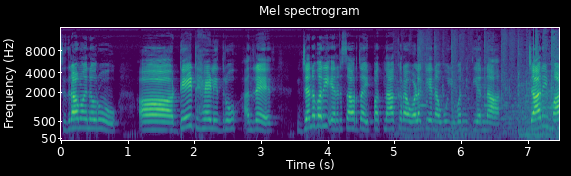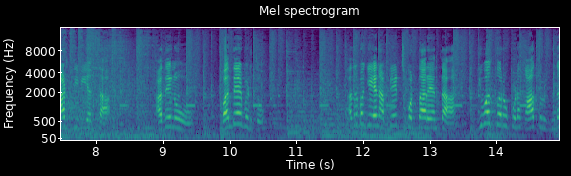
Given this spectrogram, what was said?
ಸಿದ್ದರಾಮಯ್ಯನವರು ಡೇಟ್ ಹೇಳಿದ್ರು. ಅಂದ್ರೆ ಜನವರಿ ಎರಡ್ ಸಾವಿರದ ಇಪ್ಪತ್ನಾಲ್ಕರ ಒಳಗೆ ನಾವು ಯುವ ನಿಧಿಯನ್ನ ಜಾರಿ ಮಾಡ್ತೀವಿ ಅಂತ. ಅದೇನು ಬಂದೇ ಬಿಡ್ತು. ಅದ್ರ ಬಗ್ಗೆ ಏನ್ ಅಪ್ಡೇಟ್ಸ್ ಕೊಡ್ತಾರೆ ಅಂತ ಯುವಕರು ಕೂಡ ಕಾತುರದಿಂದ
